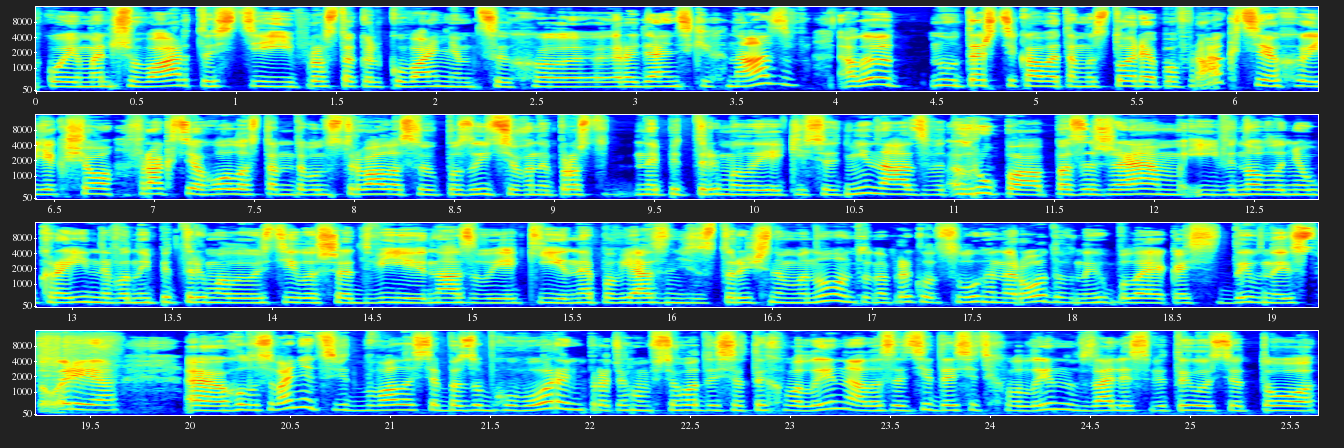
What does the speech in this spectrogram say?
Такої меншовартості і просто калькуванням цих е, радянських назв. Але ну теж цікава там історія по фракціях. Якщо фракція голос там демонструвала свою позицію, вони просто не підтримали якісь одні назви. Група ПЗЖМ і відновлення України вони підтримали ось ці лише дві назви, які не пов'язані з історичним минулим. То, наприклад, слуги народу в них була якась дивна історія. Е, Голосування це відбувалося без обговорень протягом всього 10 хвилин. Але за ці 10 хвилин в залі світилося то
